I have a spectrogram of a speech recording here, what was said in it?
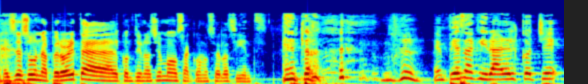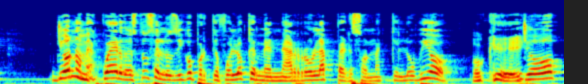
Esa es una, pero ahorita a continuación vamos a conocer las siguientes. Entonces, empieza a girar el coche. Yo no me acuerdo, esto se los digo porque fue lo que me narró la persona que lo vio. Ok. Yo.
